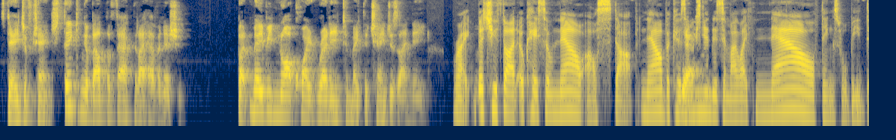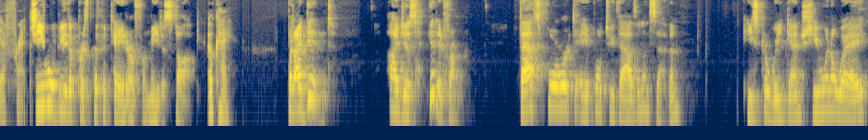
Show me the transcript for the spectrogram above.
stage of change, thinking about the fact that I have an issue, but maybe not quite ready to make the changes I need. Right. But you thought, okay, so now I'll stop. Now, because yes. Amanda's in my life, now things will be different. She will be the precipitator for me to stop. Okay. But I didn't. I just hid it from her. Fast forward to April 2007, Easter weekend. She went away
